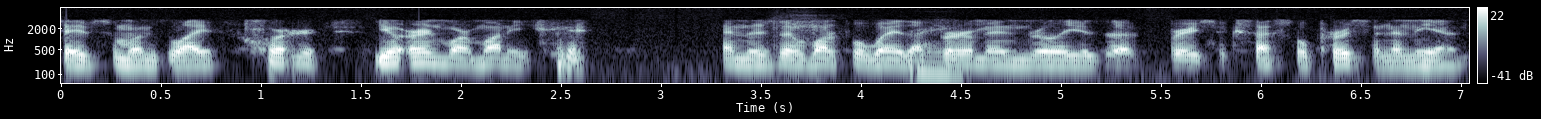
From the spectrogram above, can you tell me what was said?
save someone's life or you know earn more money. and there's a wonderful way that Right. Behrman really is a very successful person in the end.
